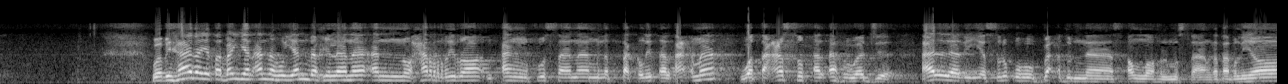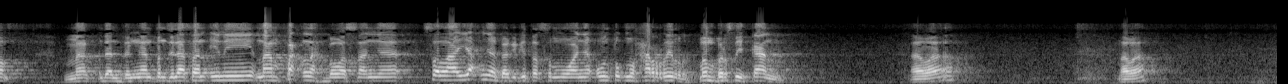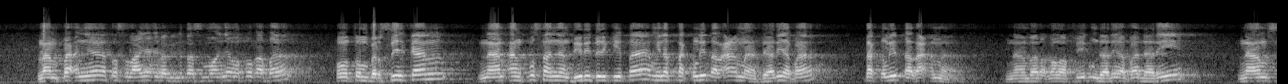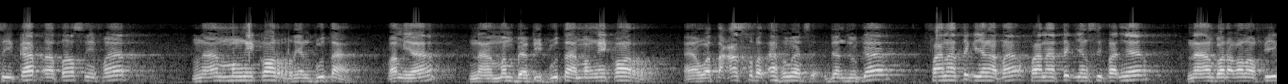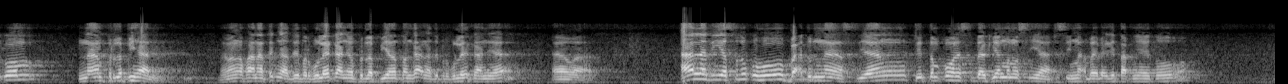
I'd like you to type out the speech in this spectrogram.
Wa bihadza yatabayyan annahu yanbaghi lana an nuharrira anfusana min at-taqlid al-a'ma wa ta'assub al-ahwaj alladhi yasluquhu ba'dun nas. Allahul musta'an. Kata beliau, dan dengan penjelasan ini nampaklah bahwasannya selayaknya bagi kita semuanya untuk nuharrir, membersihkan apa? Apa? Nampaknya atau selayaknya bagi kita semuanya untuk apa? Untuk membersihkan Nah, angkusannya diri-diri kita minat taklid al-a'ma dari apa? Taklid al-a'ma. Nah, barakallahu fikum dari apa? Dari nam sikap atau sifat nam mengekor yang buta. Paham ya? Nah, membabi buta, mengekor. Eh, wa ta'assub al-ahwaj dan juga fanatik yang apa? Fanatik yang sifatnya nah barakallahu fikum nah berlebihan. Memang fanatik enggak diperbolehkan, yang berlebihan atau enggak enggak diperbolehkan ya. Eh, alladhi yasluquhu ba'dun nas yang ditempuh oleh sebagian manusia. Disimak baik-baik kitabnya itu.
